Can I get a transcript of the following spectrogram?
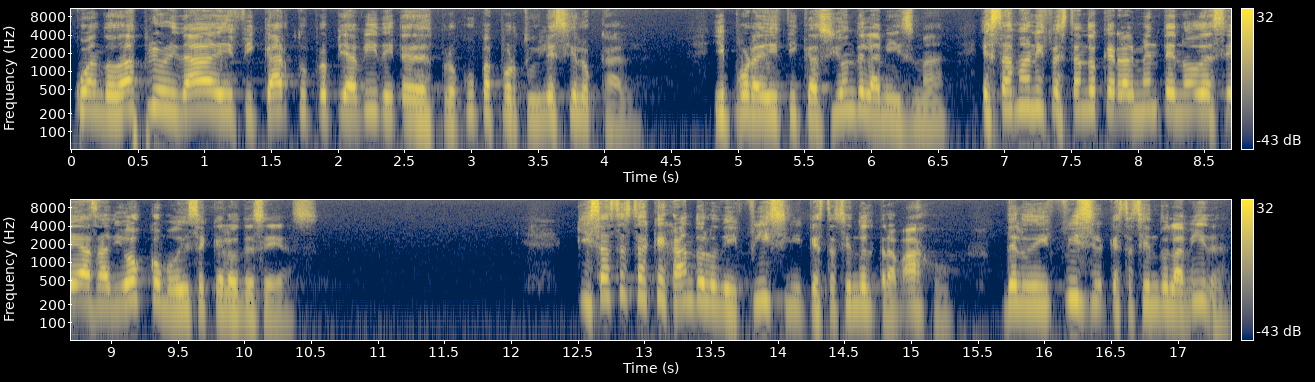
Cuando das prioridad a edificar tu propia vida y te despreocupas por tu iglesia local y por la edificación de la misma, estás manifestando que realmente no deseas a Dios como dice que lo deseas. Quizás te estás quejando de lo difícil que está haciendo el trabajo, de lo difícil que está haciendo la vida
